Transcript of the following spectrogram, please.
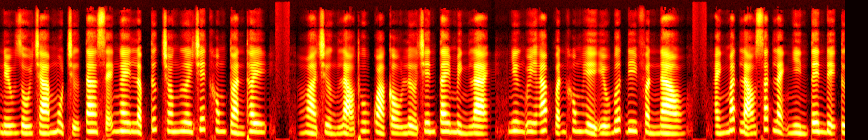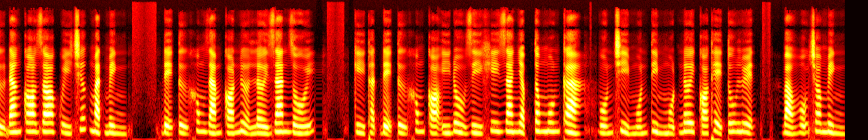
nếu dối trá một chữ ta sẽ ngay lập tức cho ngươi chết không toàn thây. Hòa trưởng lão thu quả cầu lửa trên tay mình lại, nhưng uy áp vẫn không hề yếu bớt đi phần nào. Ánh mắt lão sắt lạnh nhìn tên đệ tử đang co do quỳ trước mặt mình. Đệ tử không dám có nửa lời gian dối. Kỳ thật đệ tử không có ý đồ gì khi gia nhập tông môn cả, vốn chỉ muốn tìm một nơi có thể tu luyện, bảo hộ cho mình.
